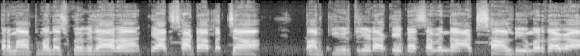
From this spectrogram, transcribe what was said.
ਪਰਮਾਤਮਾ ਦਾ ਸ਼ੁਕਰਗੁਜ਼ਾਰ ਹਾਂ ਕਿ ਅੱਜ ਸਾਡਾ ਬੱਚਾ ਭਵਕੀਰਤ ਜਿਹੜਾ ਕਿ ਮੈਂ ਸਮਝਦਾ 8 ਸਾਲ ਦੀ ਉਮਰ ਦਾਗਾ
